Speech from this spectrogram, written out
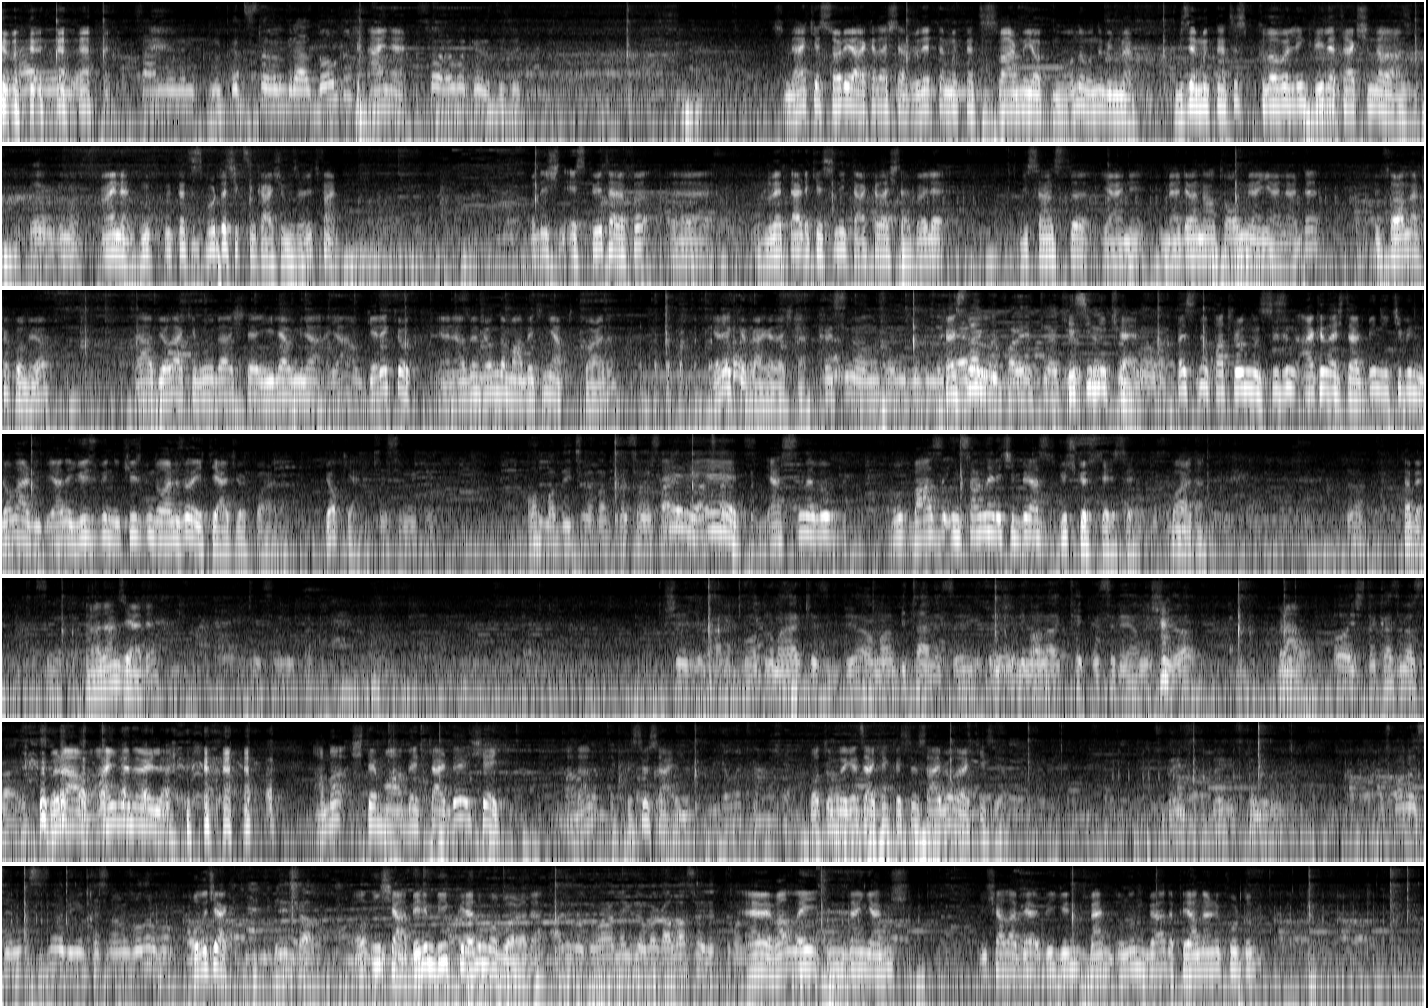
Aynen öyle. Sen benim mıknatıslarımı biraz doldur Aynen. sonra bakarız diyecek. Şimdi herkes soruyor arkadaşlar rulette mıknatıs var mı yok mu? Onu bunu bilmem. Bize mıknatıs Cloverlink Real Attraction'da lazım. Mi? Değil mi? Aynen. Mık- Mıknatıs burada çıksın karşımıza lütfen. O da işin espri tarafı. E, ruletlerde kesinlikle arkadaşlar böyle lisanslı yani merdiven altı olmayan yerlerde soranlar çok oluyor. Ya diyorlar ki burada işte hile mile ya gerek yok. Yani az önce onun da muhabbetini yaptık bu arada. Gerek yok arkadaşlar. Kasino'nun senin cebindeki Kasino- herhangi bir paraya ihtiyacı yok. Kesinlikle. Yani. Çok normal. Kasino patronunun sizin arkadaşlar 1000-2000 dolar ya da 100 bin 200 bin dolarınıza da ihtiyacı yok bu arada. Yok yani. Kesinlikle. Olmadığı için adam kasino sahibi Evet, zaten. evet. Aslında bu bu bazı insanlar için biraz güç gösterisi bu arada. Değil mi? Tabi. Kesinlikle. Paradan ziyade Kesinlikle. Şey gibi hani Bodrum'a herkes gidiyor ama bir tanesi e, limana teknesiyle yanaşıyor. bravo. o işte kasino sahibi. Bravo. Aynen öyle. Ama işte muhabbetlerde şey adam kasino sahibi. Botum'da gezerken kasino sahibi olarak geziyor. ben, ben istemedim. Osman Bey senin, sizin de bir gün kasinonuz olur mu? Olacak. İnşallah. O, inşallah. Benim büyük planım o bu arada. Hadi bakalım ha, ne güzel bak Allah söyletti bana. Evet vallahi içinizden gelmiş. İnşallah bir, bir gün ben onun bir arada planlarını kurdum.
